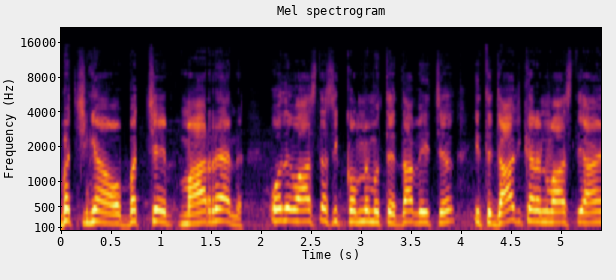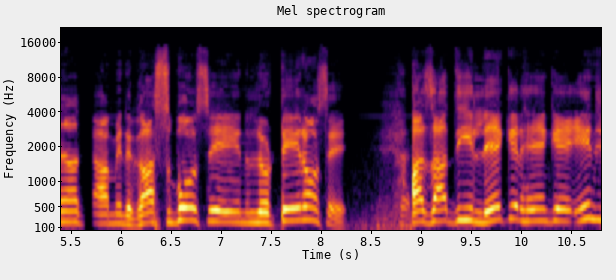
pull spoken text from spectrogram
ਬੱਚੀਆਂ ਉਹ ਬੱਚੇ ਮਾਰ ਰਹੇ ਨੇ ਉਹਦੇ ਵਾਸਤੇ ਅਸੀਂ ਕੌਮੇ ਮੁਤਹਿਦਾ ਵਿੱਚ ਇਤਜਾਜ ਕਰਨ ਵਾਸਤੇ ਆਏ ਹਾਂ हम इन गासबों से इन लुटेरों से आज़ादी लेके रहेंगे इन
